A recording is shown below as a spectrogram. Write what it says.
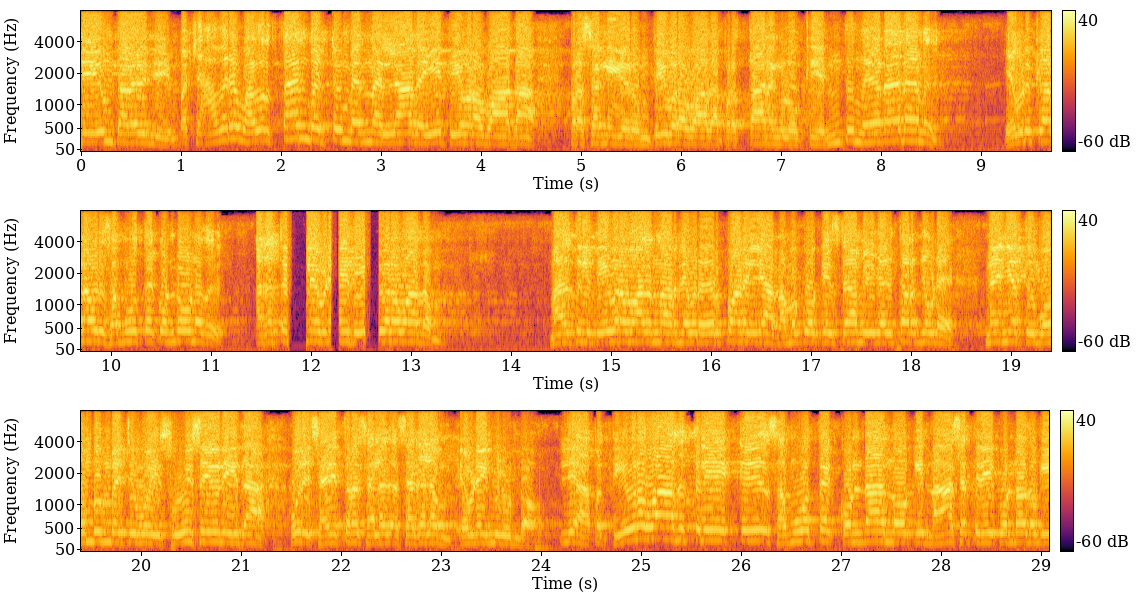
ചെയ്യും തളരും ചെയ്യും. പക്ഷെ അവരെ വളർത്താൻ പറ്റും എന്നല്ലാതെ ഈ തീവ്രവാദ പ്രസംഗികരും തീവ്രവാദ പ്രസ്ഥാനങ്ങളും ഒക്കെ എന്ത് നേടാനാണ്? എവിടേക്കാണ് അവർ സമൂഹത്തെ കൊണ്ടുപോകുന്നത്? അകത്തെ എവിടെ തീവ്രവാദം? മതത്തിൽ തീവ്രവാദം എന്ന് ഏർപ്പാടില്ല. നമുക്കൊക്കെ ഇസ്ലാമിക കഴുത്തറിഞ്ഞൂടെ. നെഞ്ഞത്ത് ബോംബും വെച്ച് പോയി സൂയിസൈഡ് ചെയ്ത ഒരു ചരിത്ര ശകലം എവിടെയെങ്കിലും ഉണ്ടോ ഇല്ല. അപ്പൊ തീവ്രവാദത്തിലേക്ക് സമൂഹത്തെ കൊണ്ടാൻ നോക്കി നാശത്തിലേക്ക് കൊണ്ടാൻ നോക്കി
